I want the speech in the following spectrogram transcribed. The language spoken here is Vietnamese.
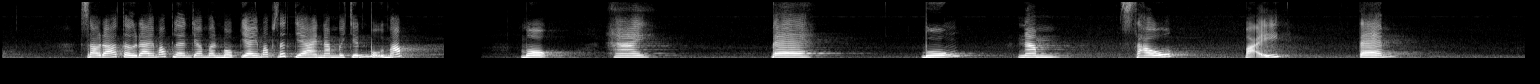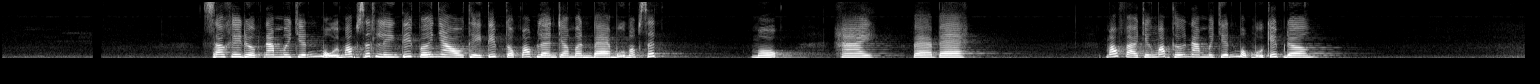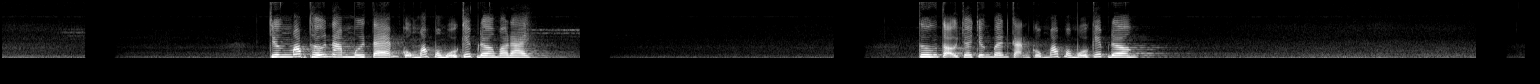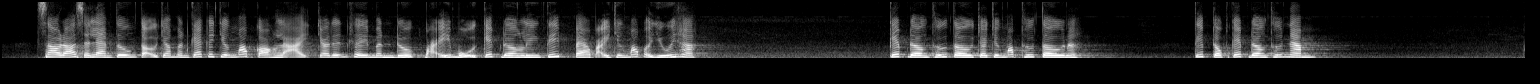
sau đó từ đây móc lên cho mình một dây móc xích dài 59 mũi móc. 1 2 3 4 5 6 7 8 sau khi được 59 mũi móc xích liên tiếp với nhau thì tiếp tục móc lên cho mình 3 mũi móc xích. 1 2 và 3 móc vào chân móc thứ 59 một mũi kép đơn. Chân móc thứ 58 cũng móc một mũi kép đơn vào đây. Tương tự cho chân bên cạnh cũng móc một mũi kép đơn. Sau đó sẽ làm tương tự cho mình các cái chân móc còn lại, cho đến khi mình được 7 mũi kép đơn liên tiếp vào 7 chân móc ở dưới ha. Kép đơn thứ tư cho chân móc thứ tư nè. Tiếp tục kép đơn thứ năm.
